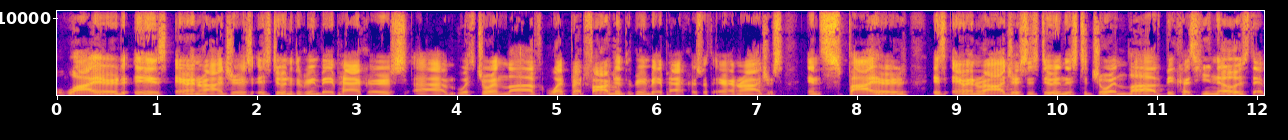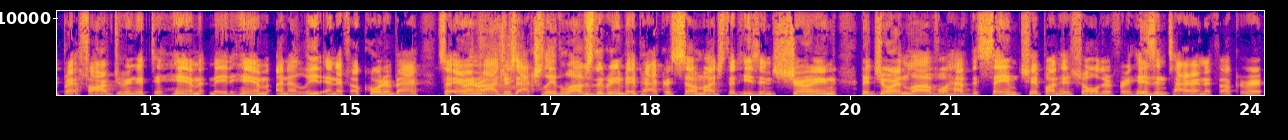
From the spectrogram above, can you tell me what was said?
Wired is Aaron Rodgers is doing to the Green Bay Packers um, with Jordan Love what Brett Favre did to the Green Bay Packers with Aaron Rodgers. Inspired is Aaron Rodgers is doing this to Jordan Love because he knows that Brett Favre doing it to him made him an elite NFL quarterback. So Aaron Rodgers actually loves the Green Bay Packers so much that he's ensuring that Jordan Love will have the same chip on his shoulder for his entire NFL career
